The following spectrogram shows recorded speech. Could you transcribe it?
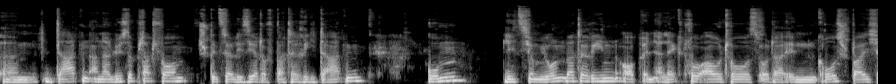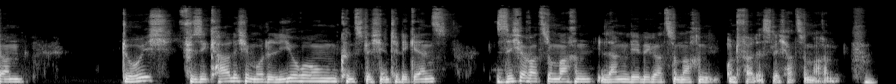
ähm, Datenanalyseplattform, spezialisiert auf Batteriedaten, um Lithium-Ionen-Batterien, ob in Elektroautos oder in Großspeichern, durch physikalische Modellierung, künstliche Intelligenz sicherer zu machen, langlebiger zu machen und verlässlicher zu machen. Hm.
